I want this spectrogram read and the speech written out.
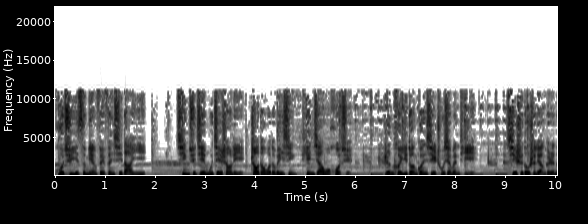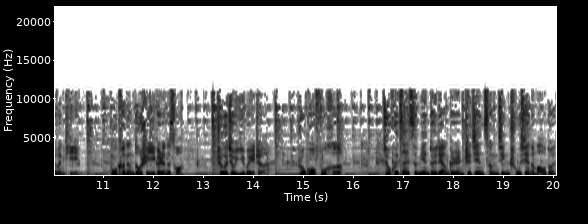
获取一次免费分析答疑。请去节目介绍里找到我的微信，添加我获取。任何一段关系出现问题，其实都是两个人的问题，不可能都是一个人的错。这就意味着，如果复合，就会再次面对两个人之间曾经出现的矛盾。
